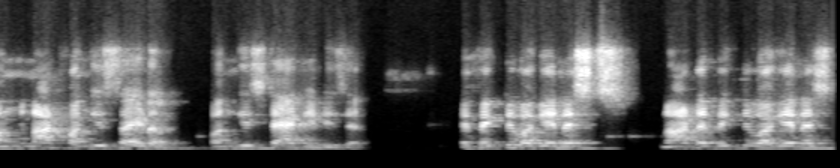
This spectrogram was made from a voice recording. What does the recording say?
Fung, not fungicidal. Fungistat it is a effective against. Not effective against.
